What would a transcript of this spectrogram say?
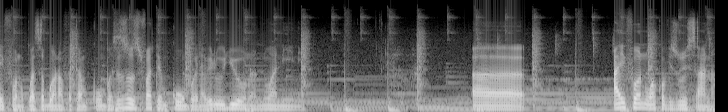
iPhone kwa sababu wanafuata mkumbo. Sasa usifate mkumbo, inabidi ujue unanunua nini. Uh, iPhone wako vizuri sana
